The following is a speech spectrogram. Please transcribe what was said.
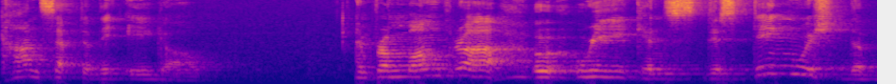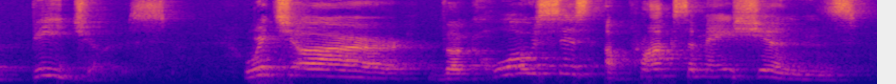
concept of the ego. And from mantra, uh, we can distinguish the bijas, which are the closest approximations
